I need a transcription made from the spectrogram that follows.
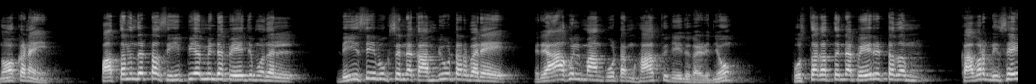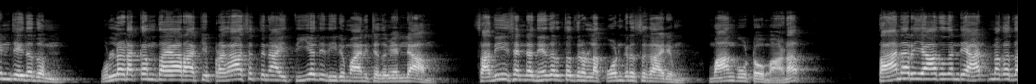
നോക്കണേ പത്തനംതിട്ട സി പി എമ്മിന്റെ പേജ് മുതൽ ഡി സി ബുക്സിന്റെ കമ്പ്യൂട്ടർ വരെ രാഹുൽ മാങ്കൂട്ടം ഹാക്ക് ചെയ്തു കഴിഞ്ഞു. പുസ്തകത്തിന്റെ പേരിട്ടതും കവർ ഡിസൈൻ ചെയ്തതും ഉള്ളടക്കം തയ്യാറാക്കി പ്രകാശത്തിനായി തീയതി തീരുമാനിച്ചതും എല്ലാം സതീശന്റെ നേതൃത്വത്തിലുള്ള കോൺഗ്രസ്സുകാരും മാങ്കൂട്ടവുമാണ്. താനറിയാത്തതിന്റെ തന്റെ ആത്മകഥ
